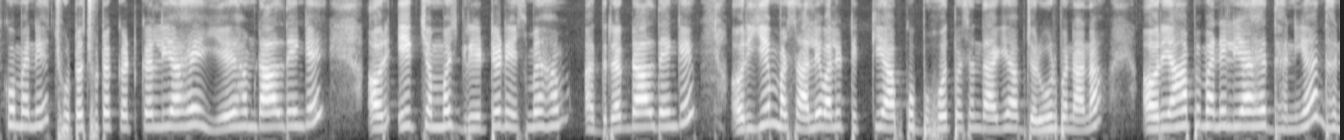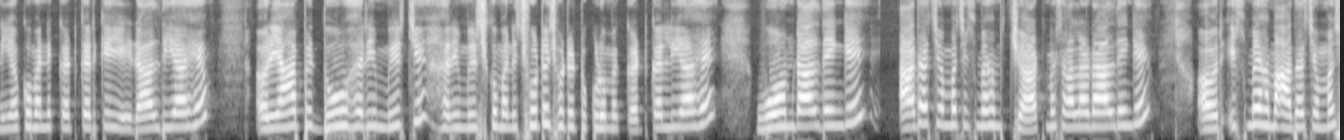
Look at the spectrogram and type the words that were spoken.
को मैंने छोटा छोटा कट कर लिया है, ये हम डाल देंगे और एक चम्मच ग्रेटेड इसमें हम अदरक डाल देंगे और ये मसाले वाली टिक्की आपको बहुत पसंद आएगी, आप ज़रूर बनाना। और यहाँ पे मैंने लिया है धनिया धनिया को मैंने कट करके ये डाल दिया है और यहाँ पे दो हरी मिर्च हरी मिर्च को मैंने छोटे छोटे टुकड़ों में कट कर लिया है, वो हम डाल देंगे। आधा चम्मच इसमें हम चाट मसाला डाल देंगे और इसमें हम आधा चम्मच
